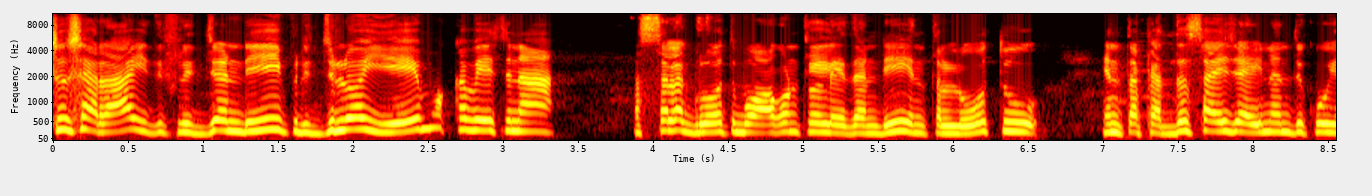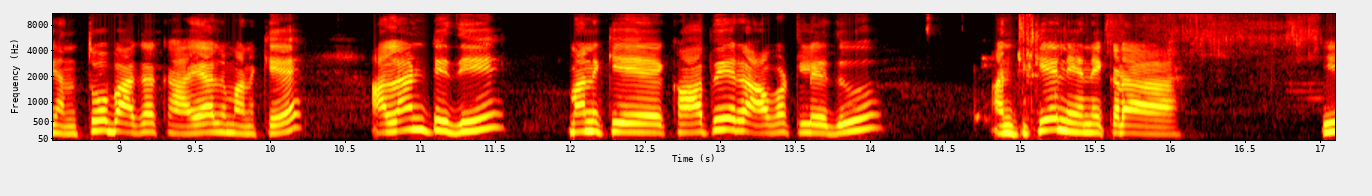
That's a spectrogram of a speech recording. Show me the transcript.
చూసారా? ఇది ఫ్రిడ్జ్ అండి. ఈ ఫ్రిడ్జ్లో ఏ మొక్క వేసినా అస్సలు గ్రోత్ బాగుంటలేదండి ఇంత లోతు ఇంత పెద్ద సైజు అయినందుకు ఎంతో బాగా కాయాలి మనకే. అలాంటిది మనకి కాపీ రావట్లేదు. అందుకే నేను ఇక్కడ ఈ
